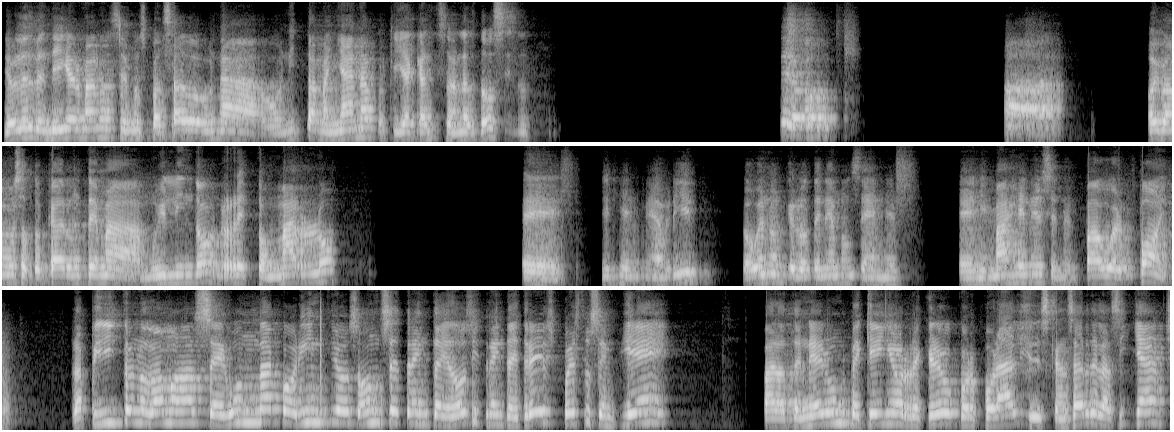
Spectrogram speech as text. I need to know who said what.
Speaker 1: Dios les bendiga, hermanos. Hemos pasado una bonita mañana porque ya casi son las 12. ¿no? Pero ah, hoy vamos a tocar un tema muy lindo, retomarlo. Eh, déjenme abrir. Lo bueno que lo tenemos en, en imágenes, en el PowerPoint. Rapidito nos vamos a Segunda Corintios 11, 32 y 33, puestos en pie para tener un pequeño recreo corporal y descansar de la silla.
